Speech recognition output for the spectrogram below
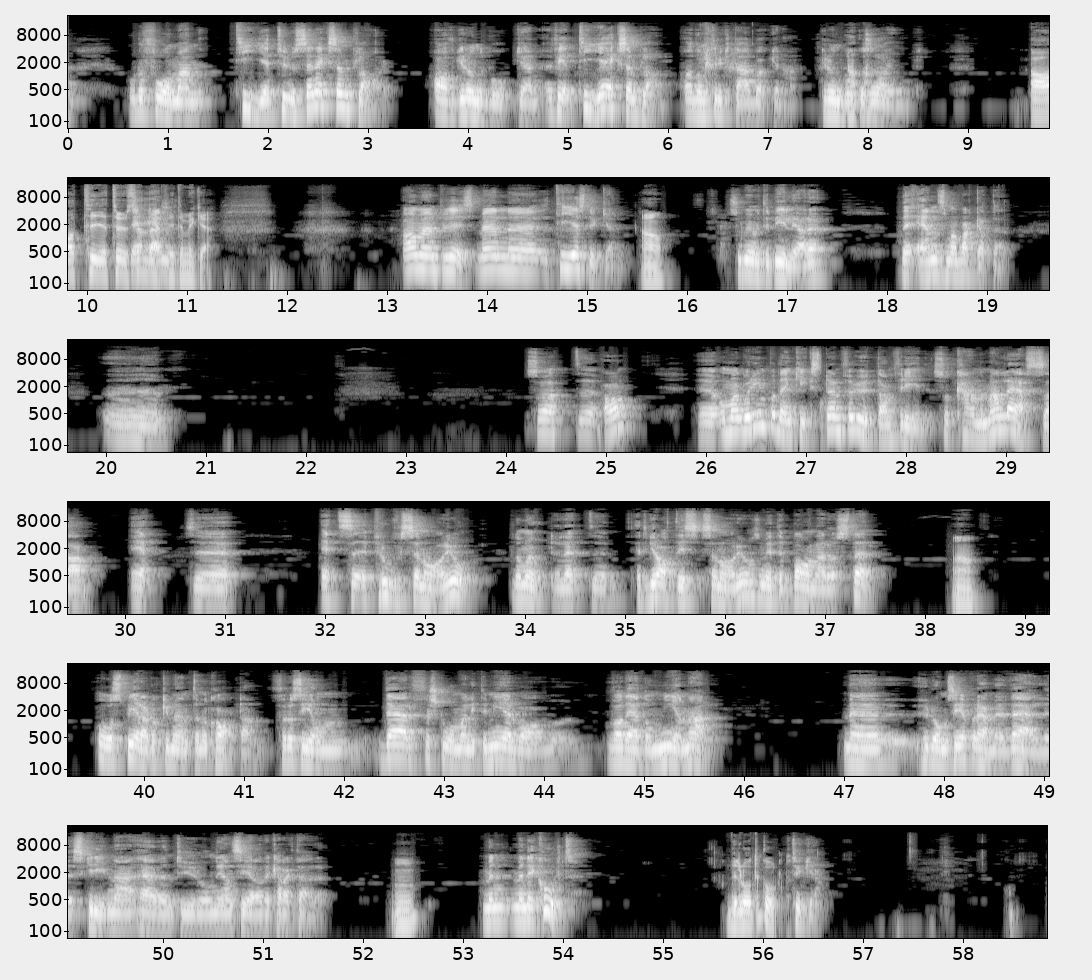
och då får man 10 000 exemplar av grundboken, eller fel, 10 exemplar av de tryckta böckerna. Grundbok och scenariobok. Ja, 10 000 Det är lät en- lite mycket. Ja men precis, men eh, 10 stycken. Ja. Så blir de lite billigare. Det är en som har backat där. Eh. Så att, eh, ja. Eh, Om man går in på den kickstarten för Utan Frid så kan man läsa ett, ett provscenario de har gjort. Eller ett, ett gratis scenario som heter Barnaröster. Ja. Och spelardokumenten och kartan. För att se om... Där förstår man lite mer vad, vad det är de menar. Med hur de ser på det här med välskrivna äventyr och nyanserade karaktärer. Mm. Men, men det är coolt, Det låter coolt. tycker jag.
